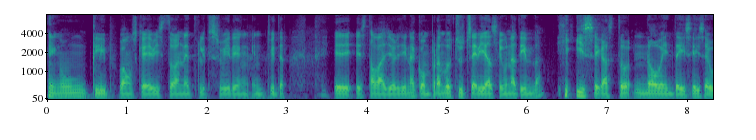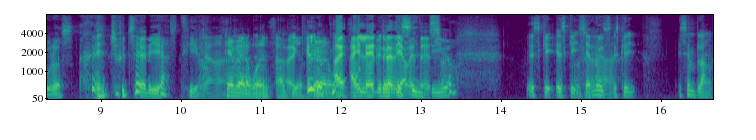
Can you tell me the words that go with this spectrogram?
en un clip, vamos, que he visto a Netflix subir en, en Twitter, eh, estaba Georgina comprando chucherías en una tienda y, y se gastó 96 euros en chucherías, tío. Qué vergüenza, ver, tío, qué le- vergüenza. ahí- ahí le Pero entre qué diabetes. sentido. Es que, es que O ya no es, es que es en plan,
